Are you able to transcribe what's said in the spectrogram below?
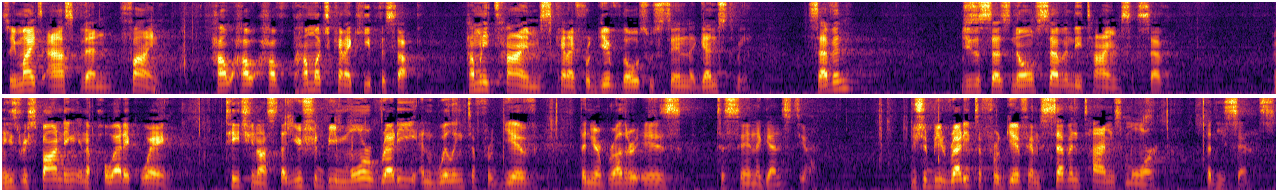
So you might ask then, fine, how, how, how, how much can I keep this up? How many times can I forgive those who sin against me? Seven? Jesus says, no, 70 times seven. And he's responding in a poetic way, teaching us that you should be more ready and willing to forgive than your brother is to sin against you. You should be ready to forgive him seven times more than he sins.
